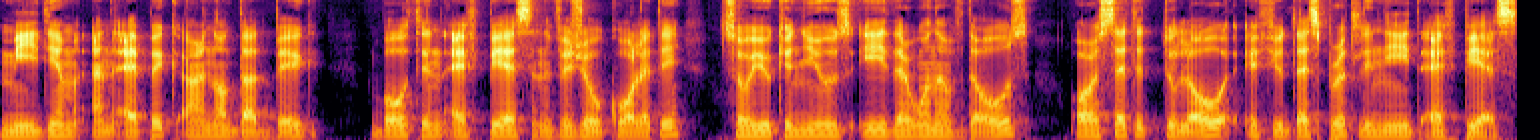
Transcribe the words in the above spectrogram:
medium and epic are not that big, both in FPS and visual quality, so you can use either one of those or set it to low if you desperately need FPS.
